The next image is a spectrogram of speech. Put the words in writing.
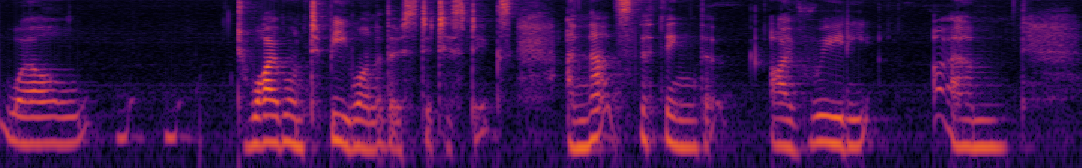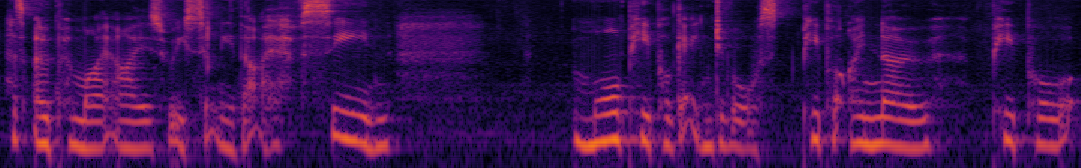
well, do I want to be one of those statistics? And that's the thing that I've really um, has opened my eyes recently that I have seen more people getting divorced. People I know, people,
